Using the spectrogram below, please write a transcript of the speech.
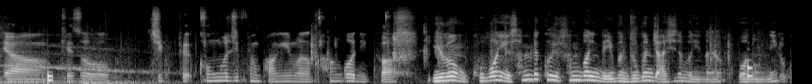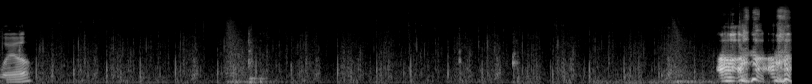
그냥 계속 집회 공무집행 방위만 한 거니까 이번 고번이 393번인데 이분 누군지 아시는 분 있나요? 원홍님? 누구요? 아, 아, 아.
